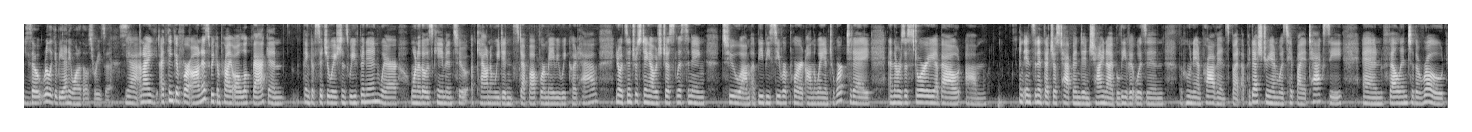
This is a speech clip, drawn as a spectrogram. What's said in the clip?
Yeah. So it really could be any one of those reasons. Yeah, and I, I think if we're honest, we can probably all look back and think of situations we've been in where one of those came into account and we didn't step up where maybe we could have. You know, it's interesting. I was just listening to um, a BBC report on the way into work today, and there was a story about. Um, an incident that just happened in China. I believe it was in the Hunan province, but a pedestrian was hit by a taxi and fell into the road.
